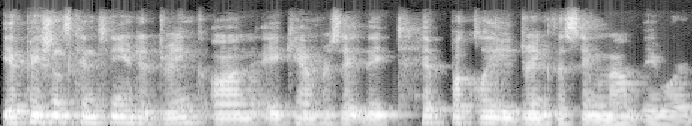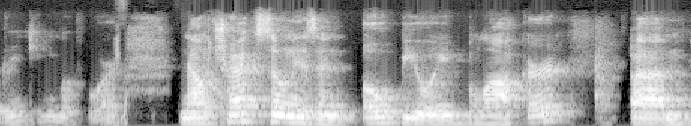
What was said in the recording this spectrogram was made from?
if patients continue to drink on a acamprosate, they typically drink the same amount they were drinking before. Now, Naltrexone is an opioid blocker, um,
